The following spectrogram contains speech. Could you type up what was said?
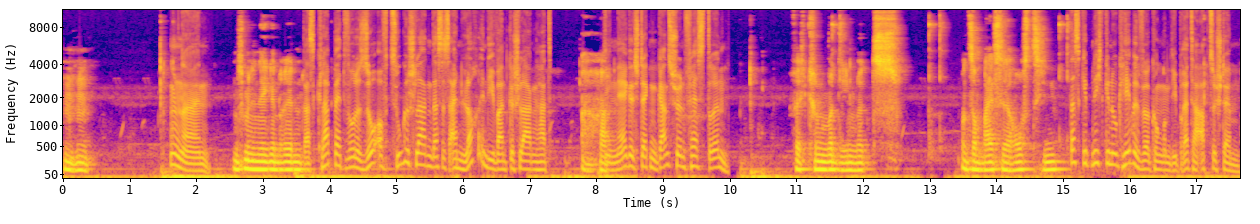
Mhm. Nein, Nicht mit den Nägeln reden. Das Klappbett wurde so oft zugeschlagen, dass es ein Loch in die Wand geschlagen hat. Aha. Die Nägel stecken ganz schön fest drin. Vielleicht können wir die mit unserem Meißel herausziehen. Das gibt nicht genug Hebelwirkung, um die Bretter abzustemmen.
